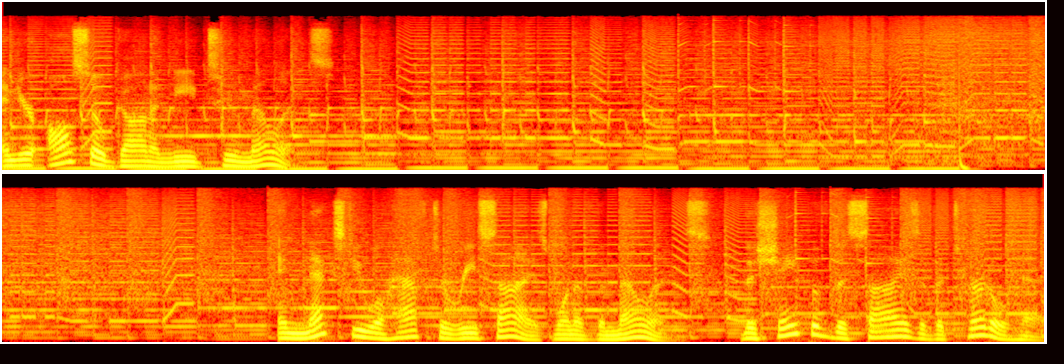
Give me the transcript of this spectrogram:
And you're also gonna need two melons. And next you will have to resize one of the melons, the shape of the size of a turtle head.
